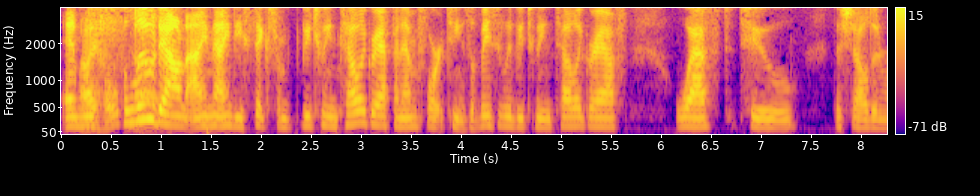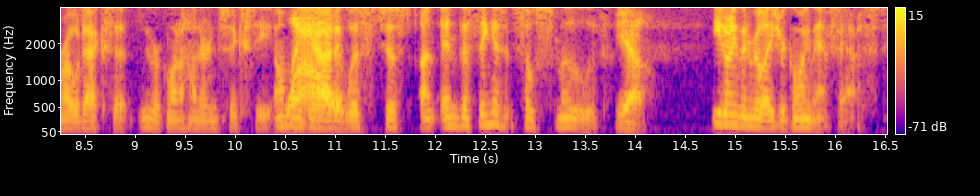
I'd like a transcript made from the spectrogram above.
And we flew not. down I 96 from between Telegraph and M14. So basically between Telegraph west to the Sheldon Road exit. We were going 160. Oh my God. It was just, un- and the thing is, it's so smooth. yeah. You don't even realize you're going that fast.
